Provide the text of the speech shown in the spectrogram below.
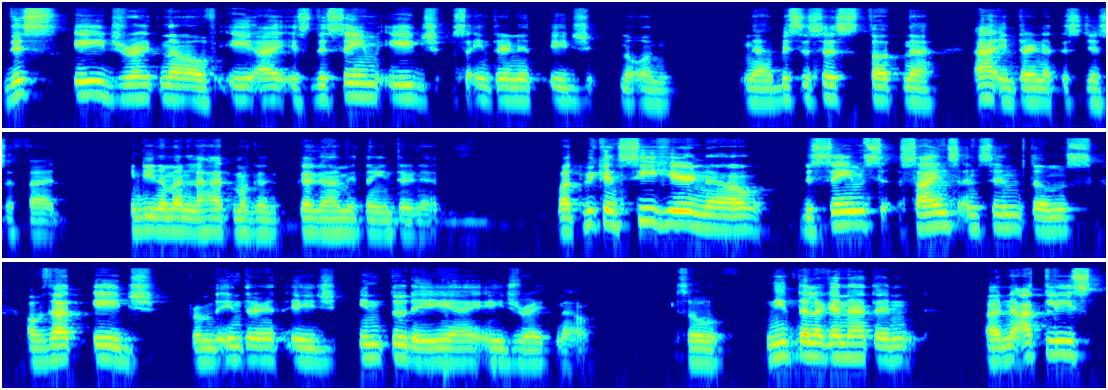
This age right now of AI is the same age sa internet age noon. Na businesses thought na, ah, internet is just a fad. Hindi naman lahat magagamit ng internet. But we can see here now the same signs and symptoms of that age from the internet age into the AI age right now. So, need talaga natin uh, na at least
